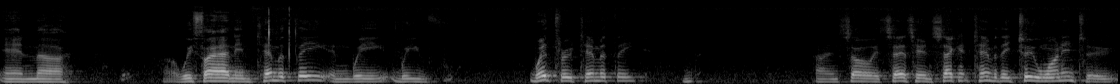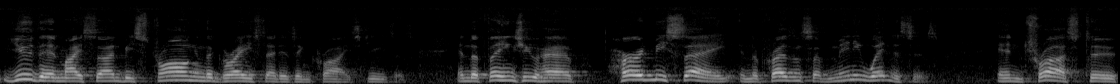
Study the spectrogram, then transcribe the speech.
And uh, Uh, we find in Timothy, and we we went through Timothy and so it says here in 2 Timothy 2 1 and 2, You then, my son, be strong in the grace that is in Christ Jesus. And the things you have heard me say in the presence of many witnesses, entrust to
